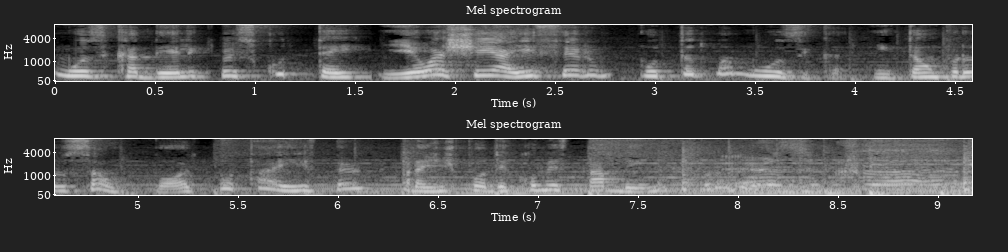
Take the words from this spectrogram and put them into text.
música dele que eu escutei. E eu achei a Ether um puta de uma música. Então, produção, pode botar a Ether pra gente poder começar bem o programa.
